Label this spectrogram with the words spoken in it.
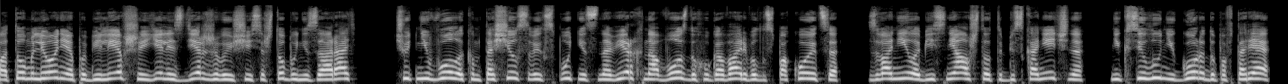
Потом Леня, побелевший, еле сдерживающийся, чтобы не заорать, чуть не волоком тащил своих спутниц наверх, на воздух, уговаривал успокоиться, звонил, объяснял что-то бесконечно, ни к селу, ни к городу, повторяя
